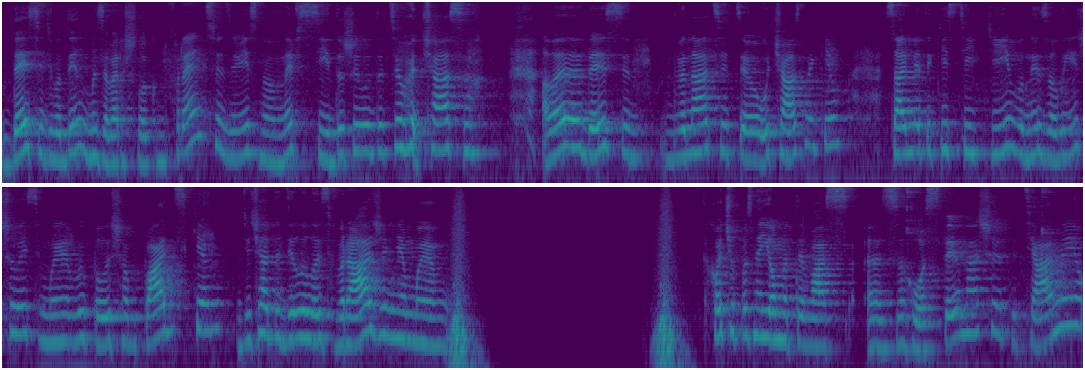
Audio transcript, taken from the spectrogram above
В 10 годин ми завершили конференцію. Звісно, не всі дожили до цього часу, але десь 12 учасників самі такі стійкі, вони залишились. Ми випили шампанське. Дівчата ділились враженнями. Хочу познайомити вас е, з гостею нашою Тетяною.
